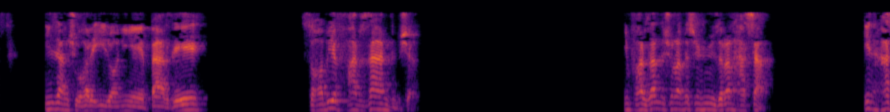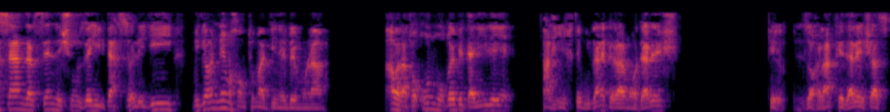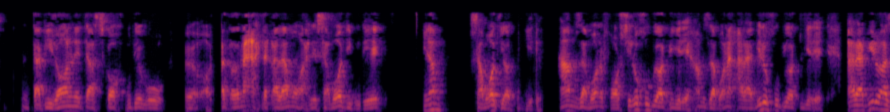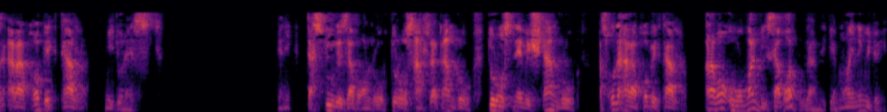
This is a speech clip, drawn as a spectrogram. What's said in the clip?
این زن شوهر ایرانی برده صحابه فرزند میشن. این فرزندشون هم اسمشون می‌ذارن حسن. این حسن در سن 16 17 سالگی میگه من نمی‌خوام تو مدینه بمونم. اولا تا اون موقع به دلیل فرهیخته بودن پدر مادرش که ظاهرا پدرش از دبیران دستگاه بوده و آدم اهل قلم و اهل سوادی بوده اینم سواد یاد می‌گیره. هم زبان فارسی رو خوب یاد می‌گیره هم زبان عربی رو خوب یاد می‌گیره. عربی رو از عرب ها بهتر می‌دونست. یعنی دستور زبان رو درست حرف زدن رو درست نوشتن رو از خود عرب ها بهتر. عرب ها عموما بی سواد بودن دیگه ما نمی‌دونیم.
